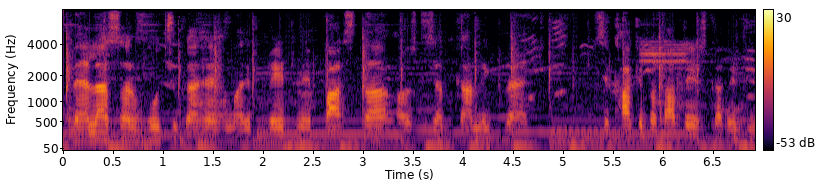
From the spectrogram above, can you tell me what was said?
पहला सर्व हो चुका है हमारे प्लेट में पास्ता और उसके साथ गार्लिक ब्रेड इसे खा के बताते हैं इसका रिव्यू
